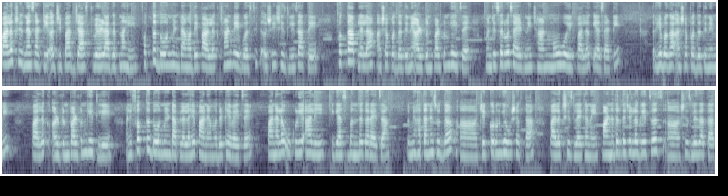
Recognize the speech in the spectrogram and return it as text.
पालक शिजण्यासाठी अजिबात जास्त वेळ लागत नाही. फक्त दोन मिनटामध्ये पालक छान व्यवस्थित अशी शिजली जाते. फक्त आपल्याला अशा पद्धतीने आलटून पालटून घ्यायचं आहे म्हणजे सर्व साईडने छान मऊ होईल पालक यासाठी. तर हे बघा अशा पद्धतीने मी पालक आलटून पालटून घेतली आहे आणि फक्त दोन मिनट आपल्याला हे पाण्यामध्ये ठेवायचं आहे पाण्याला उकळी आली की गॅस बंद करायचा. तुम्ही हाताने सुद्धा चेक करून घेऊ शकता. पालक शिजला आहे का नाही? पानं तर त्याचे लगेचच शिजले जातात.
